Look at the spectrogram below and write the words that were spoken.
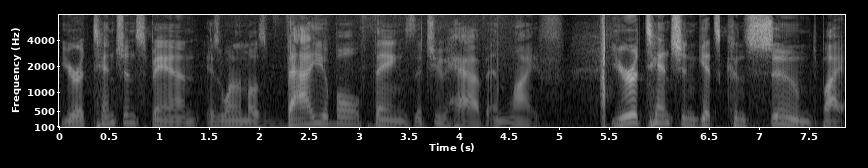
Your attention span is one of the most valuable things that you have in life. Your attention gets consumed by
